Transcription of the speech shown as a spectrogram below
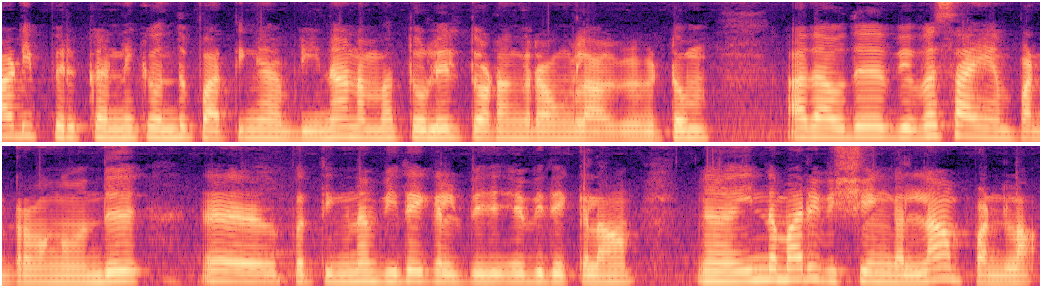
ஆடிப்பெருக்கு அன்னைக்கு வந்து பார்த்தீங்க அப்படின்னா நம்ம தொழில் தொடங்குறவங்களாகட்டும் அதாவது விவசாயம் பண்ணுறவங்க வந்து பார்த்திங்கன்னா விதைகள் வி விதைக்கலாம் இந்த மாதிரி விஷயங்கள்லாம் பண்ணலாம்.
